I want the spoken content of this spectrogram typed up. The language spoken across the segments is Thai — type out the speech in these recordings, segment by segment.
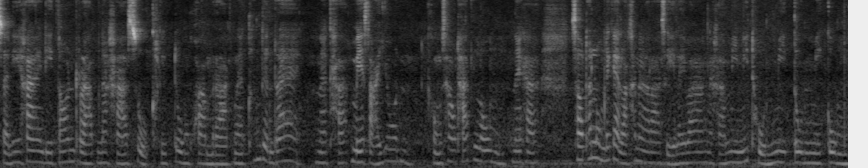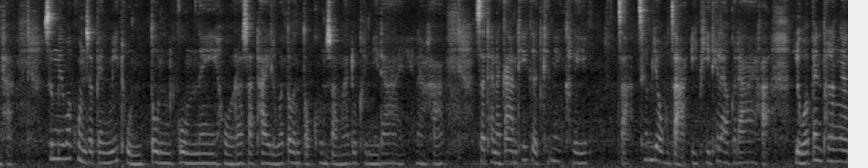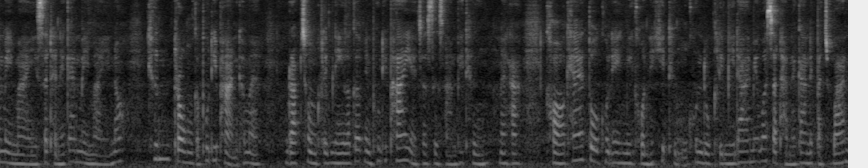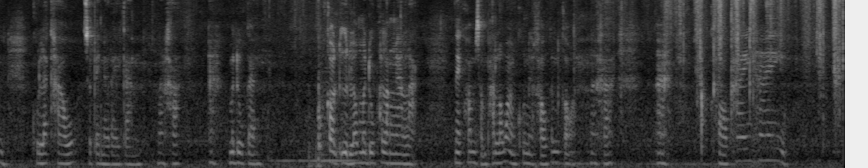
สวัสดีค่ะดีต้อนรับนะคะ สู่คลิปดวงความรักนะครึ่งเดือนแรกนะคะ เมษายนของชาวทัดลมนะคะชาวทัดลมได้แก่ลัคนาราศีอะไรบ้างนะคะ มีมิถุนมีตุลมีกุมค่ะ ซึ่งไม่ว่าคุณจะเป็นมิถุนตุลกุมในโหราศาสตร์ไทย หรือว่าตะวันตกคุณสามารถดูคลิปนี้ได้นะคะ สถานการณ์ที่เกิดขึ้นในคลิปจะเชื่อมโยงจาก EP ที่แล้วก็ได้ค่ะ หรือว่าเป็นพลังงานใหม่ ๆ สถานการณ์ใหม่ ๆ เนาะขึ้นตรงกับผู้ที่ผ่านเข้ามา รับชมคลิปนี้แล้วก็เป็นผู้ที่ไพ่อยากจะสื่อสารไปถึงนะคะ ขอแค่ตัวคุณเองมีคนที่คิดถึงคุณดูคลิปนี้ได้ ไม่ว่าสถานการณ์ในปัจจุบัน คุณและเขาจะเป็นอะไรกันนะคะอะมาดูกัน ก่อนอื่นเรามาดูพลังงานหลัก ในความสัมพันธ์ระหว่างคุณกับเขากันก่อนนะคะอะขอไพ่ให้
